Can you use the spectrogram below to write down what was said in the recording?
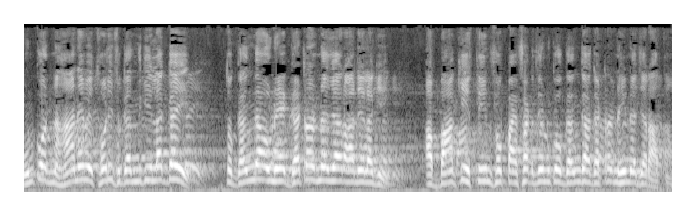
उनको नहाने में थोड़ी सी गंदगी लग गई तो गंगा उन्हें गटर नज़र आने लगी। अब बाकी तीन सौ पैंसठ दिन को गंगा गटर नहीं नज़र आती।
